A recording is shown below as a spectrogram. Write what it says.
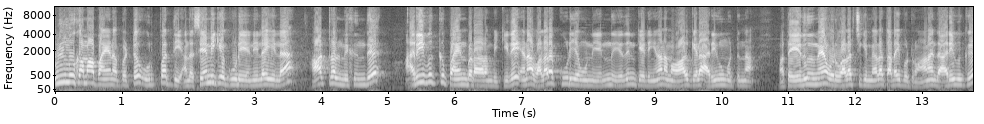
உள்முகமாக பயணப்பட்டு உற்பத்தி அந்த சேமிக்கக்கூடிய நிலையில் ஆற்றல் மிகுந்து அறிவுக்கு பயன்பட ஆரம்பிக்குது. ஏன்னா வளரக்கூடிய ஒன்று என்ன எதுன்னு கேட்டிங்கன்னா நம்ம வாழ்க்கையில் அறிவு மட்டும்தான். மற்ற எதுவுமே ஒரு வளர்ச்சிக்கு மேலே தடைப்பட்டுரும் ஆனால் இந்த அறிவுக்கு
